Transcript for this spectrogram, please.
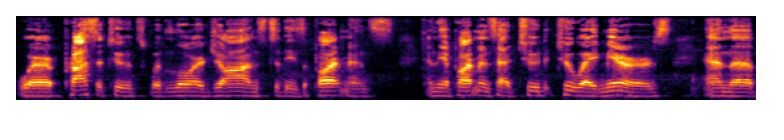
where prostitutes would lure Johns to these apartments and the apartments had two two-way mirrors, and the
